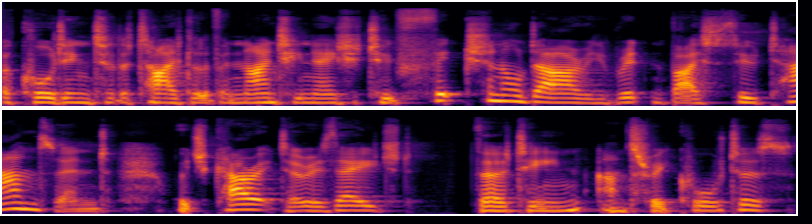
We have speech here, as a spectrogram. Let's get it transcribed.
According to the title of a 1982 fictional diary written by Sue Townsend, which character is aged 13 and three quarters?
